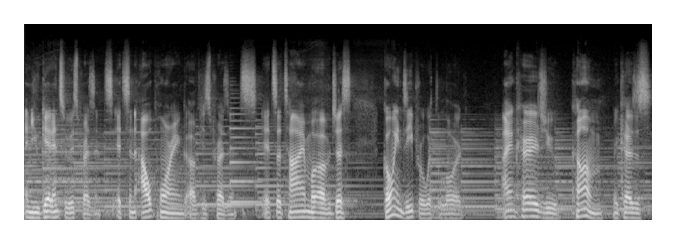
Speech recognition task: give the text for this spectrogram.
and you get into His presence. It's an outpouring of His presence. It's a time of just going deeper with the Lord. I encourage you, come because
